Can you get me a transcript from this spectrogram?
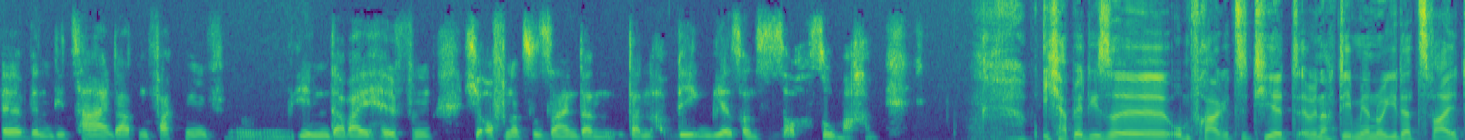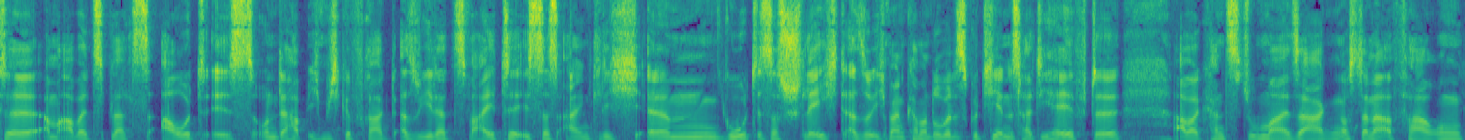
äh, wenn die Zahlen, Daten, Fakten äh, Ihnen dabei helfen, hier offener zu sein, dann, dann wegen mir, sonst es auch so machen. Ich habe ja diese Umfrage zitiert, äh, nachdem ja nur jeder Zweite am Arbeitsplatz out ist. Und da habe ich mich gefragt, also jeder Zweite, ist das eigentlich ähm, gut, ist das schlecht? Also ich meine, kann man darüber diskutieren, ist halt die Hälfte. Aber kannst du mal sagen, aus deiner Erfahrung,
